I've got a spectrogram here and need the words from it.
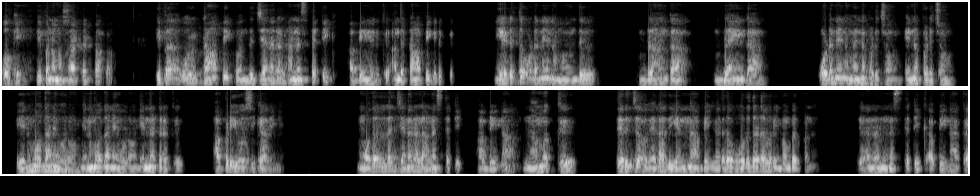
okay இப்போ நம்ம ஷார்ட்கட் பார்க்கலாம். இப்போ ஒரு டாபிக் வந்து ஜெனரல் அனஸ்தட்டிக் அப்படின்னு இருக்கு. அந்த டாபிக் இருக்கு. எடுத்த உடனே நம்ம வந்து பிளாங்கா பிளைண்டா உடனே நம்ம என்ன படிச்சோம்? என்ன படிச்சோம்? என்னமோ தானே வரும் என்னமோ தானே வரும் என்ன இருக்கு? அப்படி யோசிக்காதீங்க. முதல்ல ஜெனரல் அனஸ்தட்டிக் அப்படின்னா நமக்கு தெரிஞ்ச வகையில அது என்ன அப்படிங்கறத ஒரு தடவை ரிமெம்பர் பண்ணுங்க. ஜெனரல் அனஸ்தட்டிக் அப்படின்னாக்க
